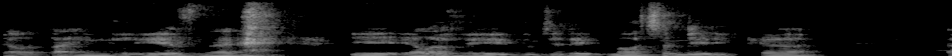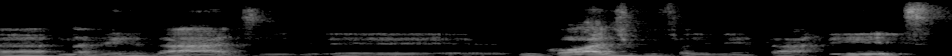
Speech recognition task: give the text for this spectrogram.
ela está em inglês, né? E ela veio do direito norte-americano. Ah, na verdade, é, no código falimentar deles,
